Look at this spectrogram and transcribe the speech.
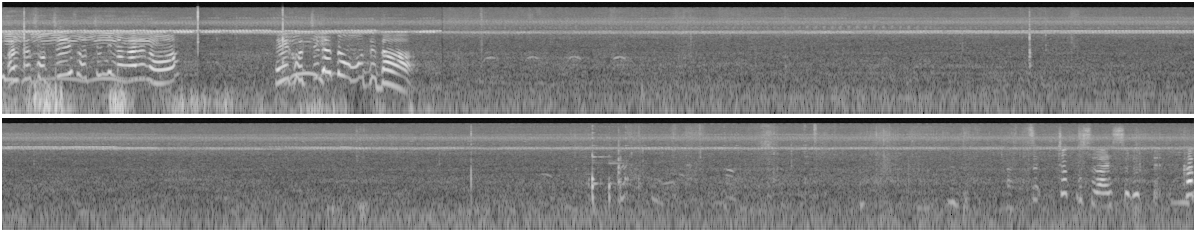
いいあじゃあそっちそっちに曲がるの？えーこっちだと思ってたあつちょっとスライスするって。カッ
